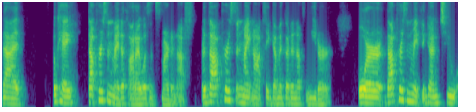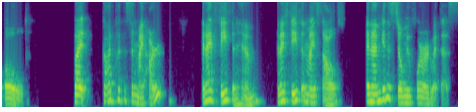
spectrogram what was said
that okay, that person might have thought I wasn't smart enough, or that person might not think I'm a good enough leader, or that person might think I'm too old, but God put this in my heart and I have faith in him and I have faith in myself. And I'm going to still move forward with this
